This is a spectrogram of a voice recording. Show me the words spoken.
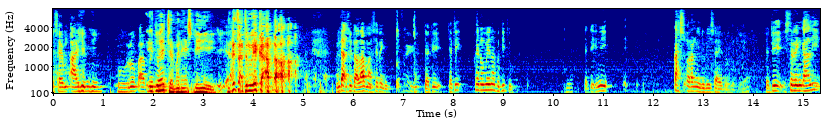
SMA ini, huruf apa Itu ya zamannya SBY. Saat dulu ya gak ada. Enggak, sudah lama sering. Jadi jadi fenomena begitu. Ya, Jadi ini khas orang Indonesia itu. gitu ya. Jadi sering kali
